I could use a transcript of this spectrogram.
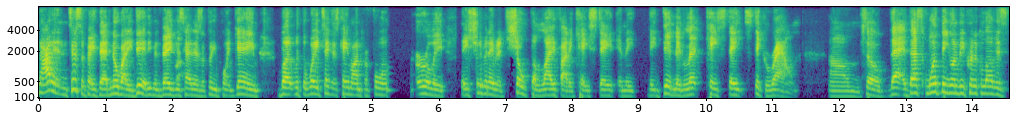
Now, I didn't anticipate that. Nobody did. Even Vegas had it as a three point game. But with the way Texas came on and performed early, they should have been able to choke the life out of K State, and they they didn't. They let K State stick around. Um, so that that's one thing you want to be critical of is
